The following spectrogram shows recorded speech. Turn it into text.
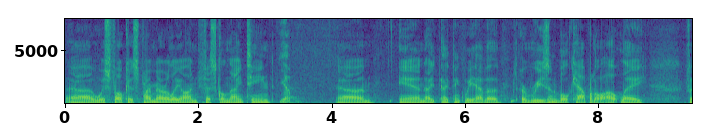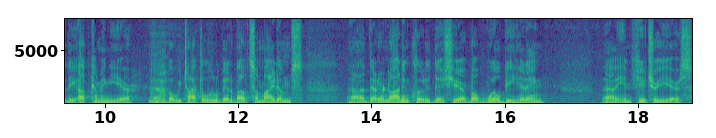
uh, was focused primarily on fiscal 19. Yep, Um, And I, I think we have a, a reasonable capital outlay for the upcoming year. Uh, But we talked a little bit about some items uh, that are not included this year, but will be hitting uh, in future years.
